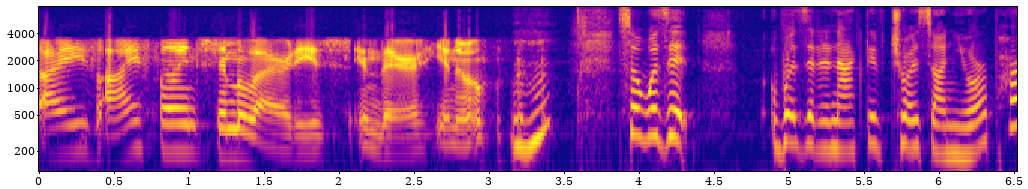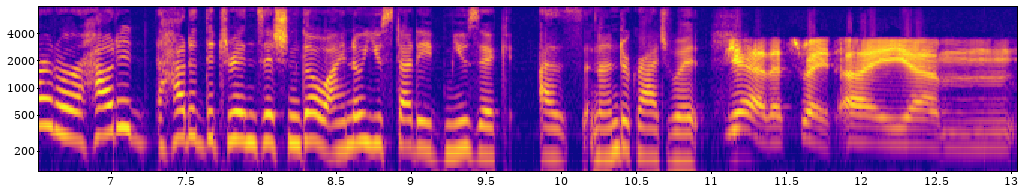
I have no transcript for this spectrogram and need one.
I I find similarities in there you know? Mm-hmm. so was it was it an active choice on your part or how did how did the transition go i know you studied music as an undergraduate yeah that's right i um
